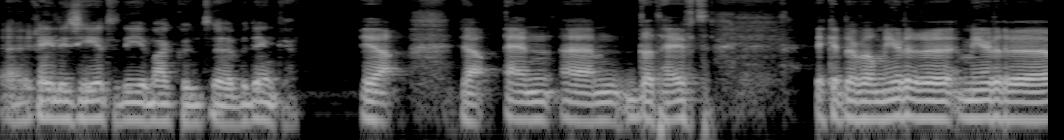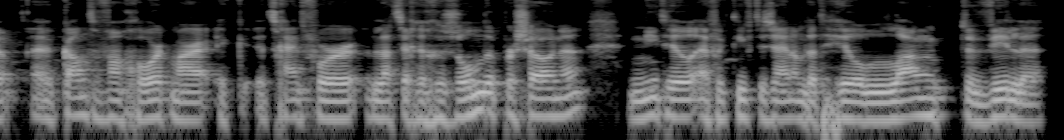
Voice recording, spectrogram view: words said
realiseert die je maar kunt bedenken. Ja, ja. en um, dat heeft ik heb er wel meerdere, meerdere uh, kanten van gehoord, maar ik, het schijnt voor, laat zeggen, gezonde personen niet heel effectief te zijn om dat heel lang te willen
